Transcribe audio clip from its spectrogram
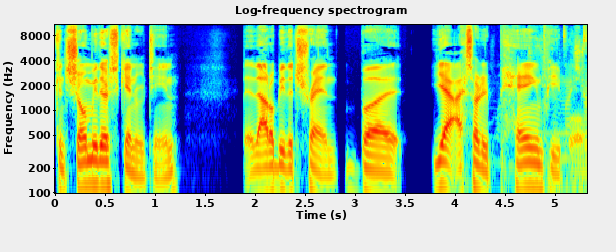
can show me their skin routine. And that'll be the trend. But yeah, I started paying people.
